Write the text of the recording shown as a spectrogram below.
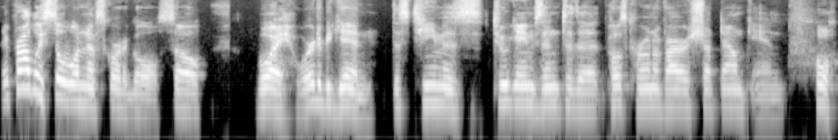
they probably still wouldn't have scored a goal. So, boy, where to begin? This team is two games into the post-coronavirus shutdown, and oh,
